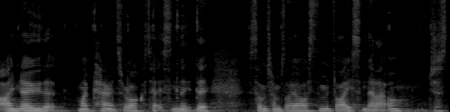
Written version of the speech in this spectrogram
I know that my parents are architects, and they, they, sometimes I ask them advice, and they're like, "Oh, just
